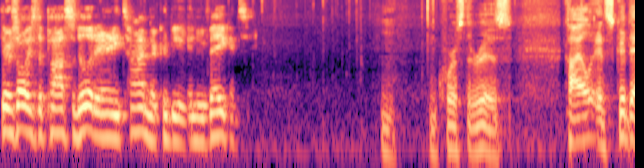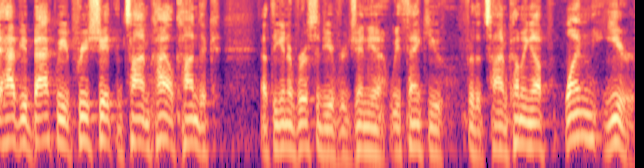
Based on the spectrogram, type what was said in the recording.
there's always the possibility at any time there could be a new vacancy. Hmm. Of course, there is. Kyle, it's good to have you back. We appreciate the time. Kyle Kondik at the University of Virginia, we thank you for the time. Coming up one year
